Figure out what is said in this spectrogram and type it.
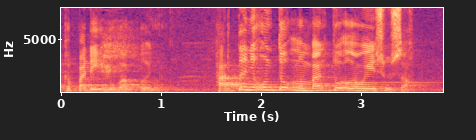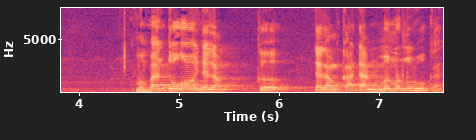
kepada ibu bapanya. Hartanya untuk membantu orang yang susah. Membantu orang yang dalam ke dalam keadaan memerlukan.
